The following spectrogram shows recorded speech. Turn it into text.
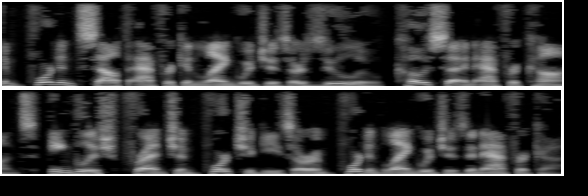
Important South African languages are Zulu, Xhosa and Afrikaans. English, French and Portuguese are important languages in Africa.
